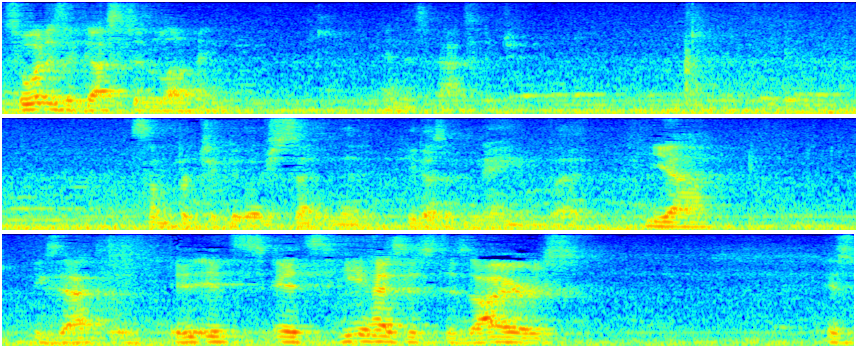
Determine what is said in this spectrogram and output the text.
So, what is Augustine loving in this passage? Some particular sin that he doesn't name, but yeah, exactly. It, it's it's he has his desires. His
